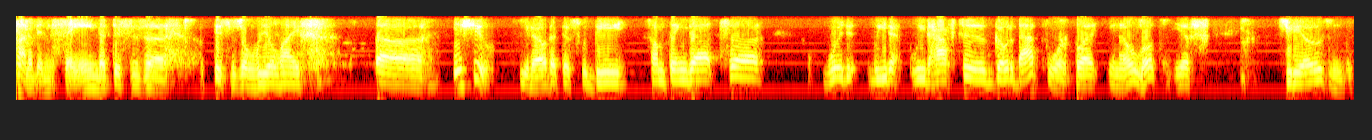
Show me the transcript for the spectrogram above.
kind of insane that this is a this is a real life uh, issue. You know that this would be something that. Uh, would we'd we'd have to go to bat for. But you know, look, if studios and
